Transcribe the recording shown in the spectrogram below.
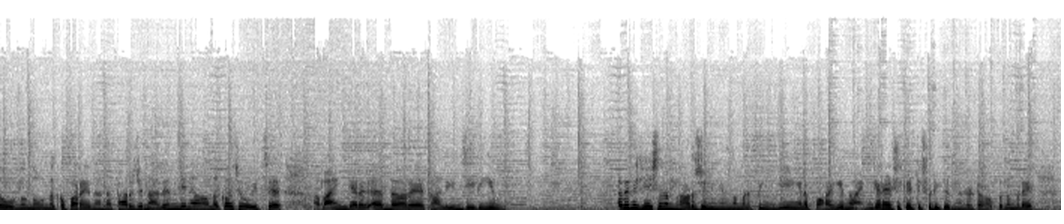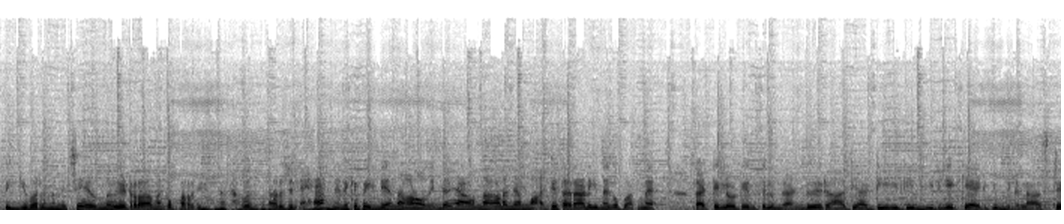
തോന്നുന്നു എന്നൊക്കെ പറയുന്നുണ്ട്. അപ്പം അർജുൻ അതെന്തിനാന്നൊക്കെ ചോദിച്ച് ഭയങ്കര എന്താ പറയുക കളിയും ചിരിയും. അതിനുശേഷം നമ്മൾ അർജുൻ ഇങ്ങനെ നമ്മുടെ പിങ്കി ഇങ്ങനെ പുറകിൽ ഭയങ്കരമായിട്ട് കെട്ടിപ്പിടിക്കുന്നുണ്ട് കേട്ടോ. അപ്പോൾ നമ്മുടെ പിങ്കി പറയുന്നത് ചേ ഒന്ന് വിടറാന്നൊക്കെ പറയുന്നുണ്ട്. അപ്പോൾ അർജുൻ ഏഹ് നിനക്ക് പിന്നെയും നാണോ? നിന്റെ നാണം ഞാൻ മാറ്റി തരാടി എന്നൊക്കെ പറഞ്ഞ് കട്ടിലോട്ട് ഇരുത്തലും രണ്ടുപേരും ആദ്യം അടി ഇടിയും ഇടിയൊക്കെ ആയിരിക്കും. പിന്നെ ലാസ്റ്റ്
